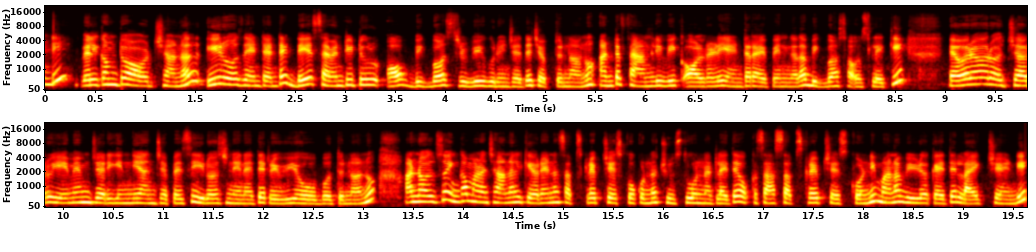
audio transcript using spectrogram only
అండి వెల్కమ్ టు అవర్ ఛానల్ ఈ రోజు ఏంటంటే day seventy two of Bigg Boss review గురించి అయితే చెప్తున్నాను. అంటే ఫ్యామిలీ వీక్ ఆల్రెడీ ఎంటర్ అయిపోయింది కదా బిగ్ బాస్ హౌస్లోకి ఎవరెవరు వచ్చారు ఏమేం జరిగింది అని చెప్పేసి ఈ రోజు నేనైతే రివ్యూ అవ్వబోతున్నాను. అండ్ ఆల్సో ఇంకా మన ఛానల్కి ఎవరైనా సబ్స్క్రైబ్ చేసుకోకుండా చూస్తూ ఉన్నట్లయితే ఒకసారి సబ్స్క్రైబ్ చేసుకోండి. మన వీడియోకి అయితే లైక్ చేయండి.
